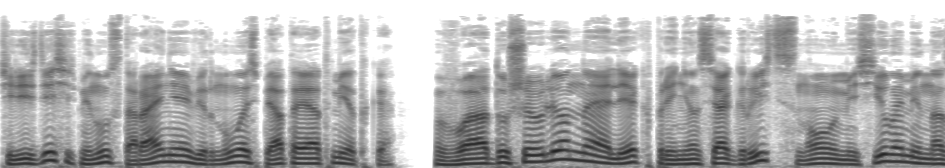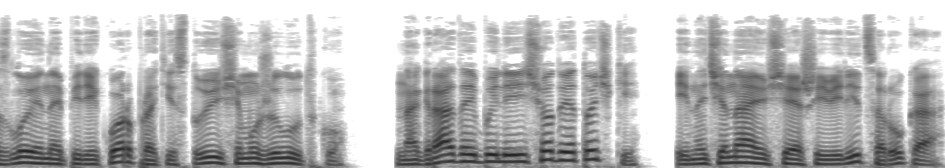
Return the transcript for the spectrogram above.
Через 10 минут старания вернулась пятая отметка. Воодушевленный Олег принялся грызть с новыми силами на зло и наперекор протестующему желудку. Наградой были еще две точки и начинающая шевелиться рука.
